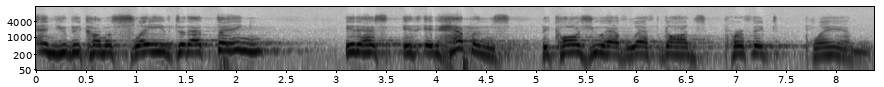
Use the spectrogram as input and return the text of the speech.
and you become a slave to that thing, it, has, it, it happens because you have left God's perfect plan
